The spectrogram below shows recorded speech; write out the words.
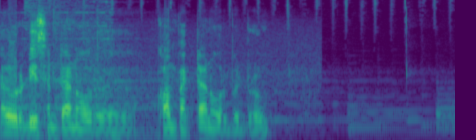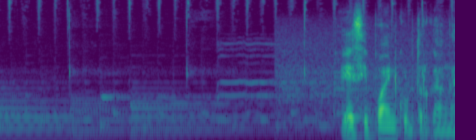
அது ஒரு டீசெண்டான ஒரு காம்பேக்டான ஒரு பெட்ரூம் ஏசி பாயிண்ட் கொடுத்துருக்காங்க.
